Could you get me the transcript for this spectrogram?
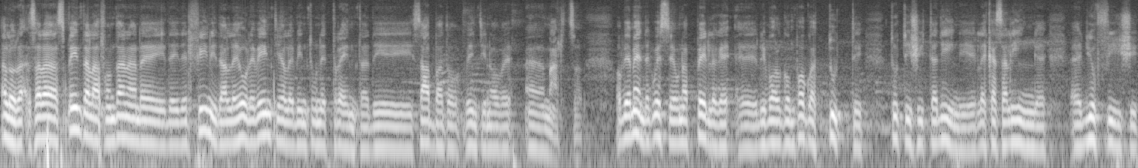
Allora, sarà spenta la fontana dei, dei Delfini dalle ore 20 alle 21.30 di sabato 29 eh, marzo. Ovviamente questo è un appello che eh, rivolgo un poco a tutti, tutti i cittadini, le casalinghe, eh, gli uffici,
